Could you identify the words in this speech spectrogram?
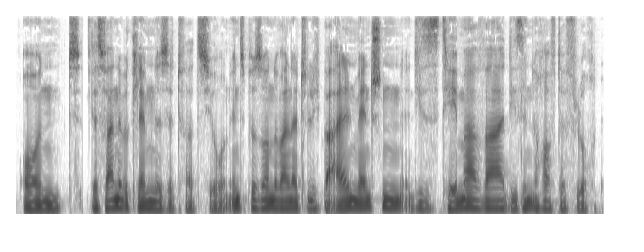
Und das war eine beklemmende Situation. Insbesondere, weil natürlich bei allen Menschen dieses Thema war, die sind noch auf der Flucht.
